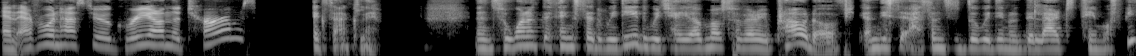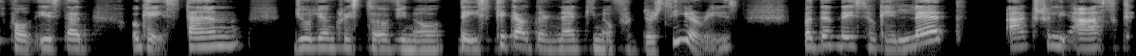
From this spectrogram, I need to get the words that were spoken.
and everyone has to agree on the terms? Exactly. And so one of the things that we did, which I am also very proud of, and this has something to do with, you know, the large team of people, is that, okay, Stan, Julian, Christoph, you know, they stick out their neck, you know, for their theories, but then they say, okay, let actually ask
